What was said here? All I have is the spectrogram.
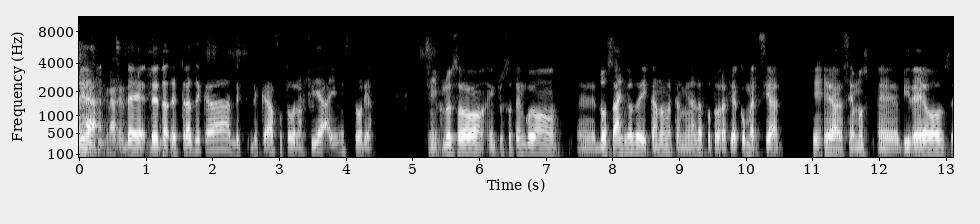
Mira, de, de, de, detrás de cada, de, cada fotografía hay una historia. Sí. Incluso, incluso tengo eh, dos años dedicándome también a la fotografía comercial y hacemos eh, videos, eh,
